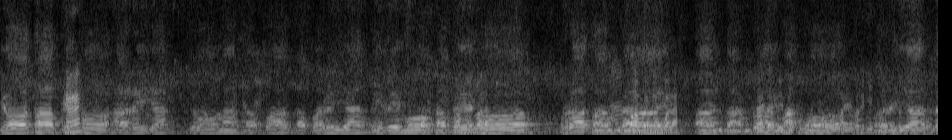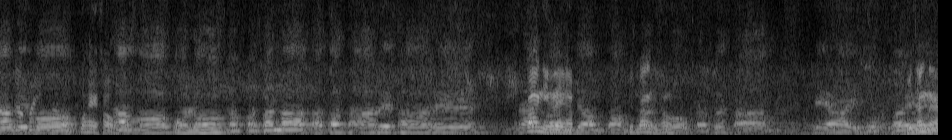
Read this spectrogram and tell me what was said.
โยธาปิโตอริยโยมัคคปะกัปริยติวิโมคคเปโตพระธรรมใดอันต่างด้วยมรรคโผปริยัติและวิโมกขก็ให้เขาธัมโมโคโลกัปปตนาตตตาเรทาเรว่างหนีอะไรครับย่อมต้องเป็นว่างหนีเข้าโลกประพฤติตามที่ให้สุขไปเป็นทั้งหนา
